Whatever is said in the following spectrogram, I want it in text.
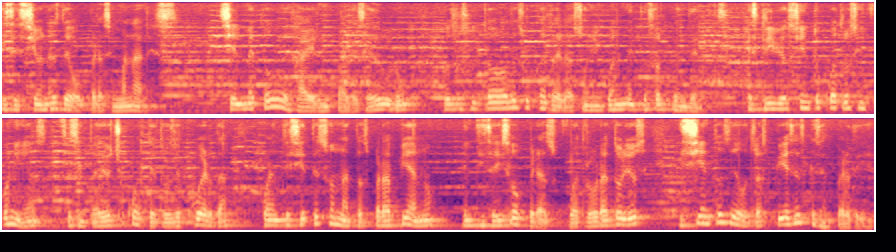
y sesiones de ópera semanales. Si el método de Haydn parece duro, los resultados de su carrera son igualmente sorprendentes. Escribió 104 sinfonías, 68 cuartetos de cuerda, 47 sonatas para piano, 26 óperas, 4 oratorios y cientos de otras piezas que se han perdido.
